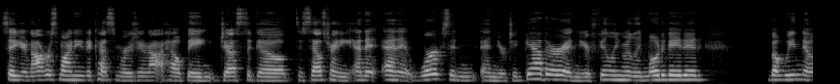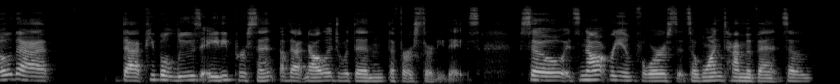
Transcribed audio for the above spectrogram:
So you're not responding to customers, you're not helping just to go to sales training and it and it works and, and you're together and you're feeling really motivated. But we know that that people lose 80% of that knowledge within the first 30 days. So it's not reinforced, it's a one-time event. So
